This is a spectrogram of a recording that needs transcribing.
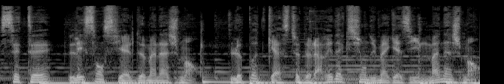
C'était L'essentiel de management, le podcast de la rédaction du magazine Management.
